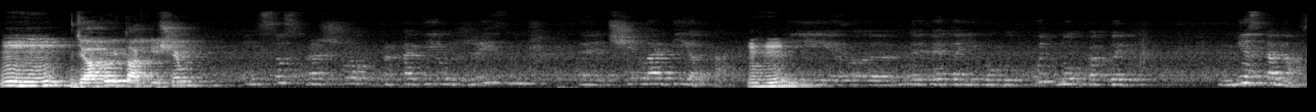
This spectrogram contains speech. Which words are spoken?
Угу. Дякую. Так, і ще. Иисус прошел, проходил жизнь э, человека. Угу. И э, это его был путь, ну, как бы вместо нас.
